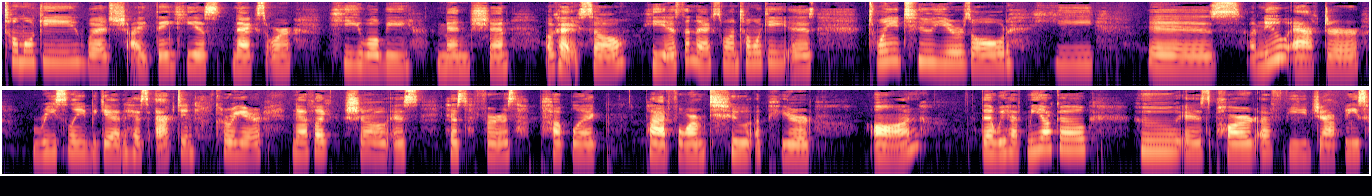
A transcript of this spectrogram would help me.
Tomoki, which I think he is next or he will be mentioned. Okay, so he is the next one. Tomoki is 22 years old. He is a new actor recently began his acting career. Netflix show is his first public platform to appear on. Then we have Miyako, who is part of the Japanese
